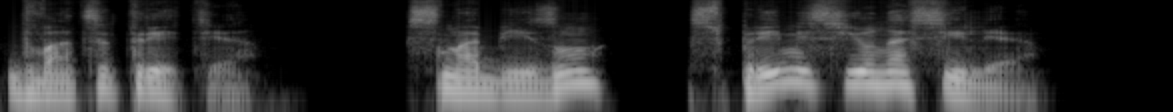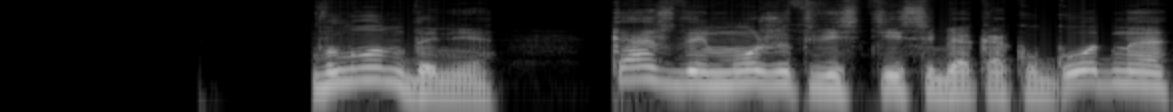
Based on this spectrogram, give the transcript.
23. Снобизм с примесью насилия. В Лондоне каждый может вести себя как угодно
